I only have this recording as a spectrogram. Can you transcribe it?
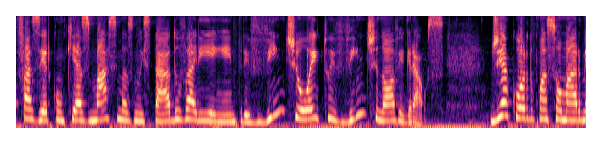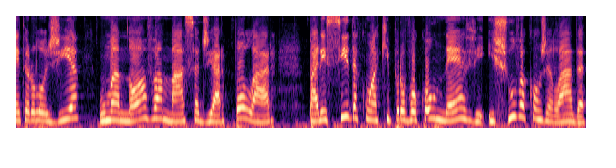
fazer com que as máximas no estado variem entre 28 e 29 graus. De acordo com a Somar Meteorologia, uma nova massa de ar polar parecida com a que provocou neve e chuva congelada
